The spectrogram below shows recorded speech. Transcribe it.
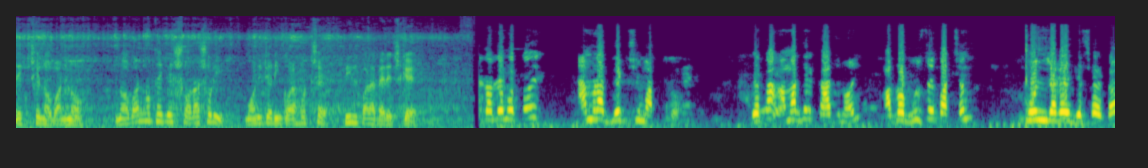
দেখছে নবান্ন। নবান্ন থেকে সরাসরি মনিটরিং করা হচ্ছে তিলপাড়া ব্যারেজকে। মতোই আমরা দেখছি মাত্র। এটা আমাদের কাজ নয়। আপনারা বুঝতে পারছেন কোন জায়গায় গেছে এটা।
